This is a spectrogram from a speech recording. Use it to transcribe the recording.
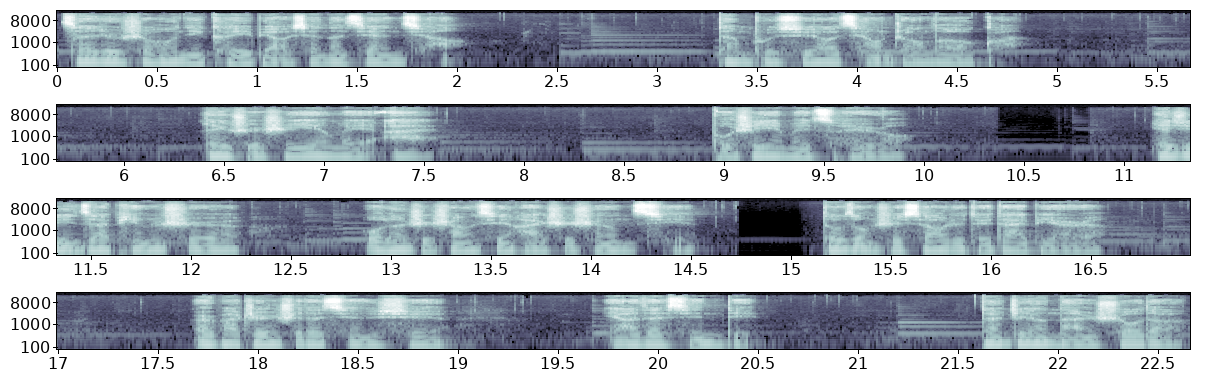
在这时候，你可以表现的坚强，但不需要强装乐观。泪水是因为爱，不是因为脆弱。也许你在平时，无论是伤心还是生气，都总是笑着对待别人。而把真实的情绪压在心底，但这样难受的，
